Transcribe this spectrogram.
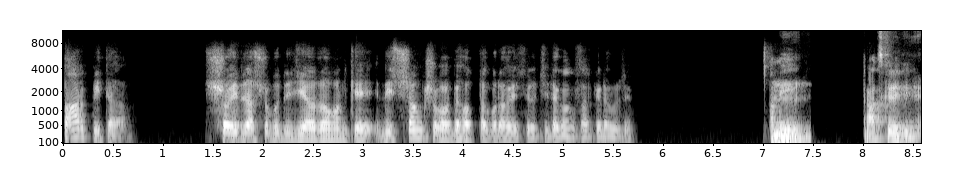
তার পিতা শহীদ রাষ্ট্রপতি জিয়াউর রহমানকে নৃশংসভাবে হত্যা করা হয়েছিল চিটাগাং সার্কিট হাউসে। আমি আজকের দিনে।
